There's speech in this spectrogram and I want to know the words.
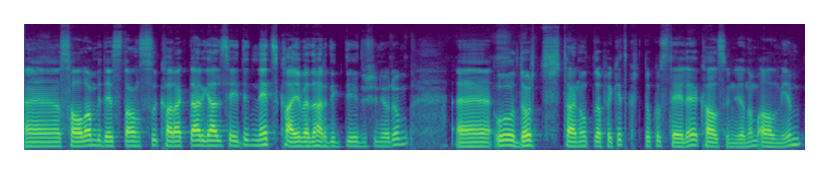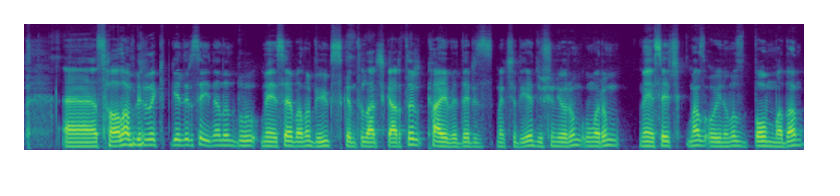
ee, sağlam bir destansı karakter gelseydi net kaybederdik diye düşünüyorum. Ee, o 4 tane otla paket 49 TL kalsın canım almayayım. Ee, sağlam bir rakip gelirse inanın bu MS bana büyük sıkıntılar çıkartır. Kaybederiz maçı diye düşünüyorum. Umarım MS çıkmaz oyunumuz donmadan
